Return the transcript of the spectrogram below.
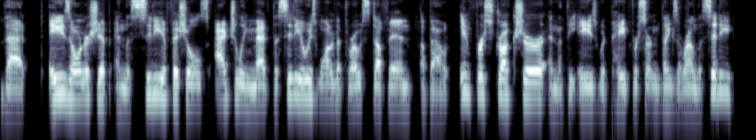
that A's ownership and the city officials actually met. The city always wanted to throw stuff in about infrastructure and that the A's would pay for certain things around the city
